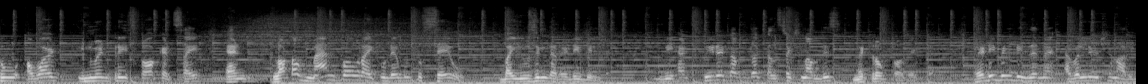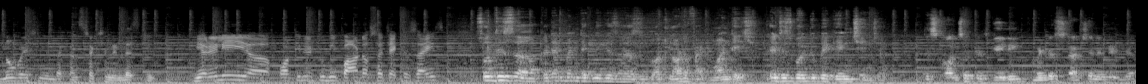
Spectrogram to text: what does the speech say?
to avoid inventory stock at site and lot of manpower I could able to save by using the ready build. We had speeded up the construction of this metro project. Ready Build is an evolution or innovation in the construction industry. We are really uh, fortunate to be part of such exercise. So this uh, cut and bend technique has got a lot of advantage. It is going to be a game changer. This concept is gaining tremendous traction in India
